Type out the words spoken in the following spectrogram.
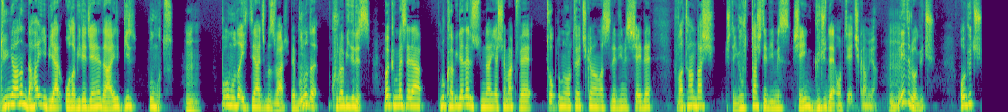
dünyanın daha iyi bir yer olabileceğine dair bir umut. Hı hı. Bu umuda ihtiyacımız var ve bunu da kurabiliriz. Bakın mesela bu kabileler üstünden yaşamak ve toplumun ortaya çıkamaması dediğimiz şeyde vatandaş işte yurttaş dediğimiz şeyin gücü de ortaya çıkamıyor. Hı. Nedir o güç? O güç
